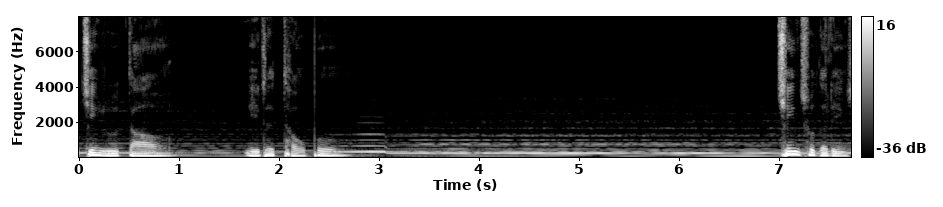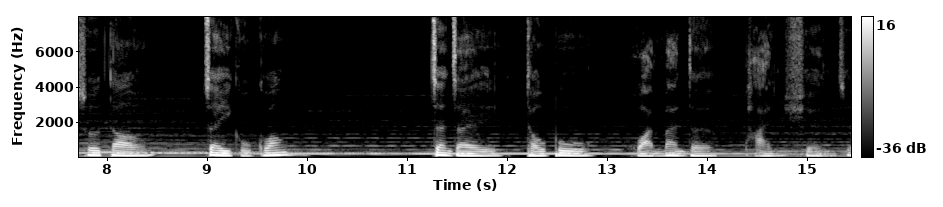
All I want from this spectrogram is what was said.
进入到你的头部，清楚的领受到这一股光正在头部缓慢的盘旋着，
